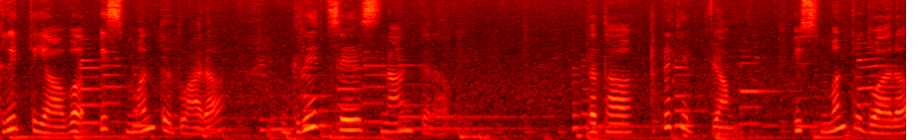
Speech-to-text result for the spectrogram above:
घृत याव इस मंत्र द्वारा घृत से स्नान करावे तथा पृथिव्याम इस मंत्र द्वारा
